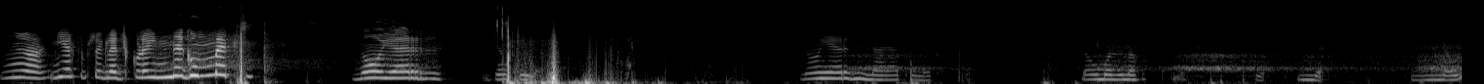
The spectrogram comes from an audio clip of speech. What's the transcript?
Nie, nie chcę przegrać kolejnego meczu. Neuer, dziękuję. Neuer na ratunek. No może na. Nie. No.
